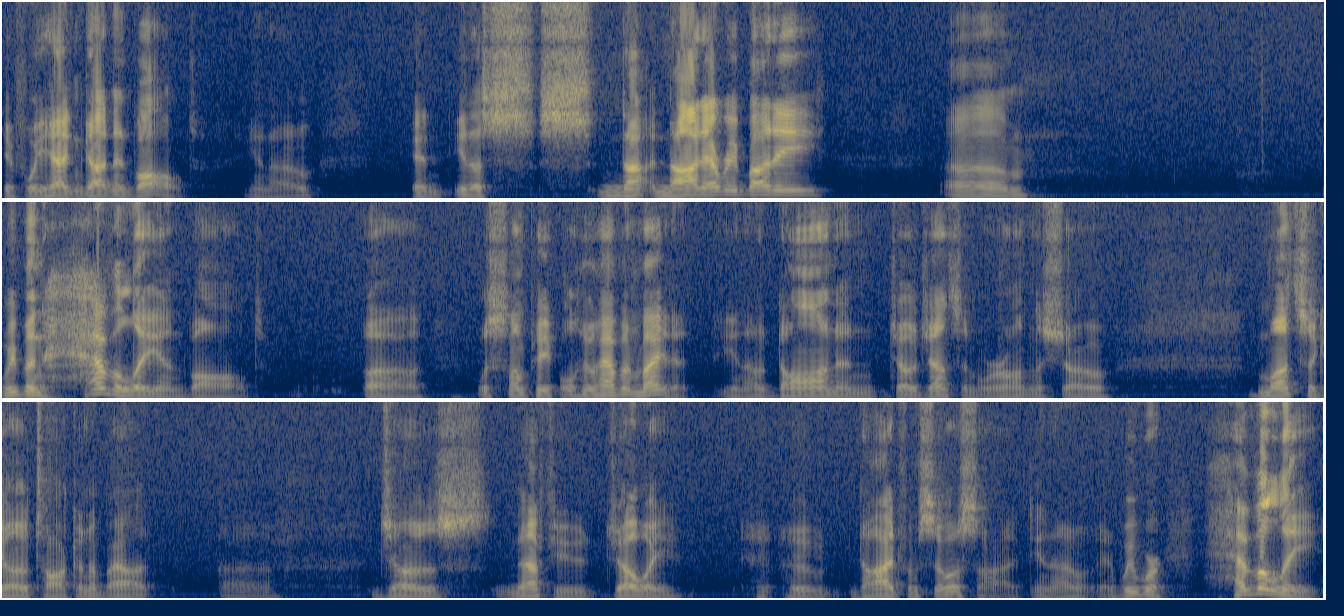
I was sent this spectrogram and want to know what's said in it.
if we hadn't gotten involved, you know. And, you know, not, not everybody, um, we've been heavily involved uh, with some people who haven't made it. You know, Dawn and Joe Jensen were on the show months ago talking about uh, Joe's nephew, Joey, who died from suicide, you know. We were heavily,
